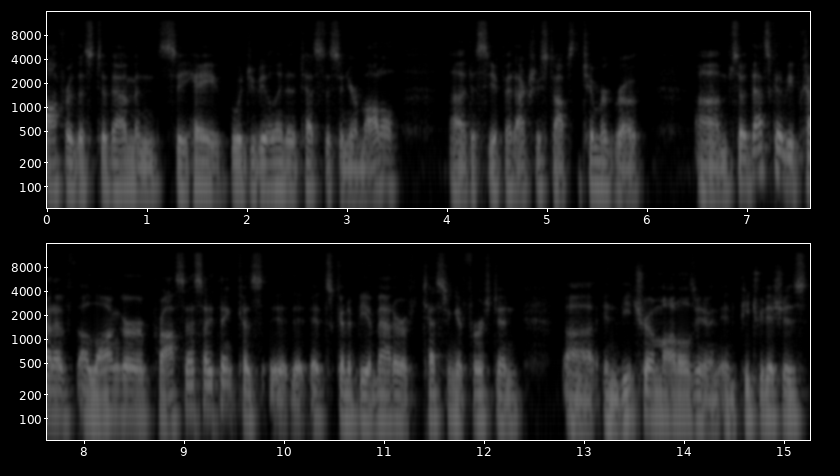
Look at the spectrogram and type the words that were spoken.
offer this to them and see, hey, would you be willing to test this in your model uh, to see if it actually stops the tumor growth? Um, so that's going to be kind of a longer process, I think, because it- it's going to be a matter of testing it first in uh, in vitro models, you know, in, in petri dishes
